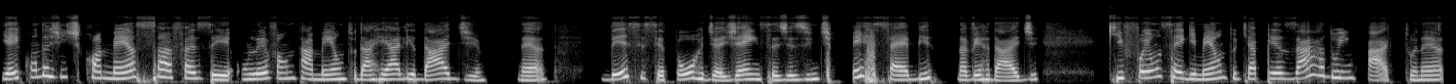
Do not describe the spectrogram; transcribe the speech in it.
E aí, quando a gente começa a fazer um levantamento da realidade, né, desse setor de agências, a gente percebe, na verdade, que foi um segmento que, apesar do impacto, né,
